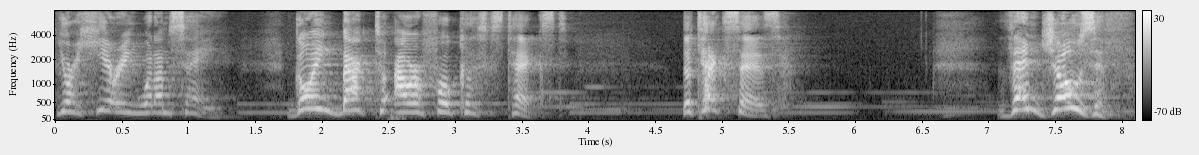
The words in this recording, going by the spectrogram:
you're hearing what I'm saying. Going back to our focus text, the text says, then Joseph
